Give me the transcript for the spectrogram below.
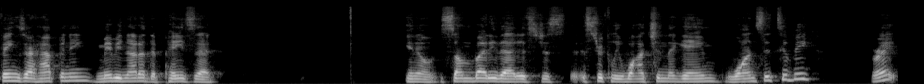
things are happening, maybe not at the pace that you know somebody that is just strictly watching the game wants it to be, right?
